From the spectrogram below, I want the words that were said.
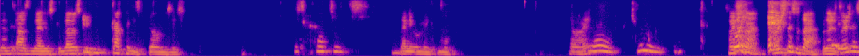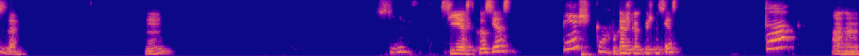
А, Данилский. Данилский, как ходить спелым здесь? Сходить. Данил make move. Давай. Ой, почему? Точно? Точно сюда? Подожди, точно сюда? М? Съесть. Съест. Кто съест? Пешка. Покажи, как пешка съест. Так. Ага.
